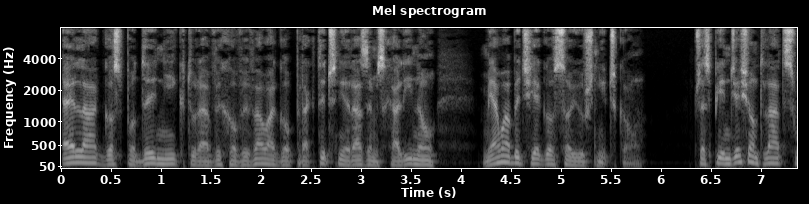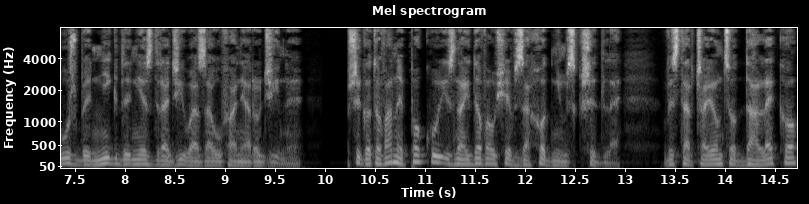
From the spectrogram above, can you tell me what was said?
Ela, gospodyni, która wychowywała go praktycznie razem z Haliną, miała być jego sojuszniczką. Przez pięćdziesiąt lat służby nigdy nie zdradziła zaufania rodziny. Przygotowany pokój znajdował się w zachodnim skrzydle, wystarczająco daleko,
